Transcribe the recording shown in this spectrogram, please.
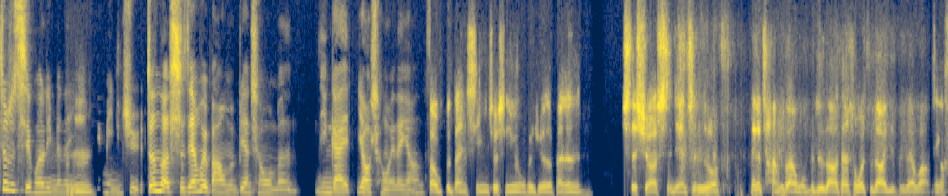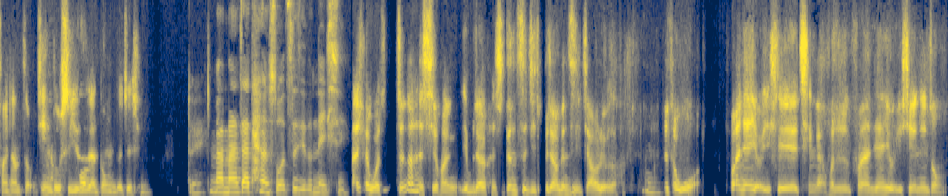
就是《棋魂》里面的名句。真的，时间会把我们变成我们应该要成为的样子。倒不担心，就是因为我会觉得，反正是需要时间，只是说那个长短我不知道，但是我知道一直在往那个方向走，进度是一直在动的就行。对，慢慢在探索自己的内心，而且我真的很喜欢，也不叫很跟自己，不叫跟自己交流的，嗯，就是我突然间有一些情感，或者是突然间有一些那种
